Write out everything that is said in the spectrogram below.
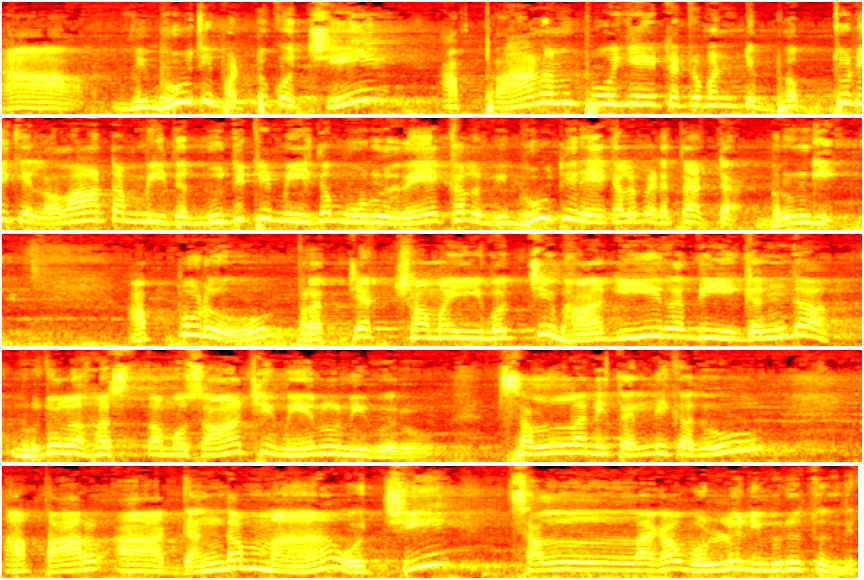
ఆ విభూతి పట్టుకొచ్చి ఆ ప్రాణం పోయేటటువంటి భక్తుడికి లలాటం మీద నుదిటి మీద మూడు రేఖలు విభూతి రేఖలు పెడతాట భృంగి. అప్పుడు ప్రత్యక్షమై వచ్చి భాగీరథి గంగ మృదుల హస్తము సాచి మేను నివురు చల్లని తల్లి కదూ. ఆ పార్ ఆ గంగమ్మ వచ్చి చల్లగా ఒళ్ళు నిమురుతుంది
